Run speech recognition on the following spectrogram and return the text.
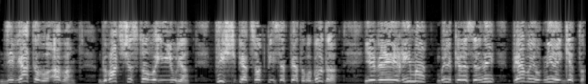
9 ава, 26 июля 1555 года евреи Рима были переселены первой в мире гетто.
